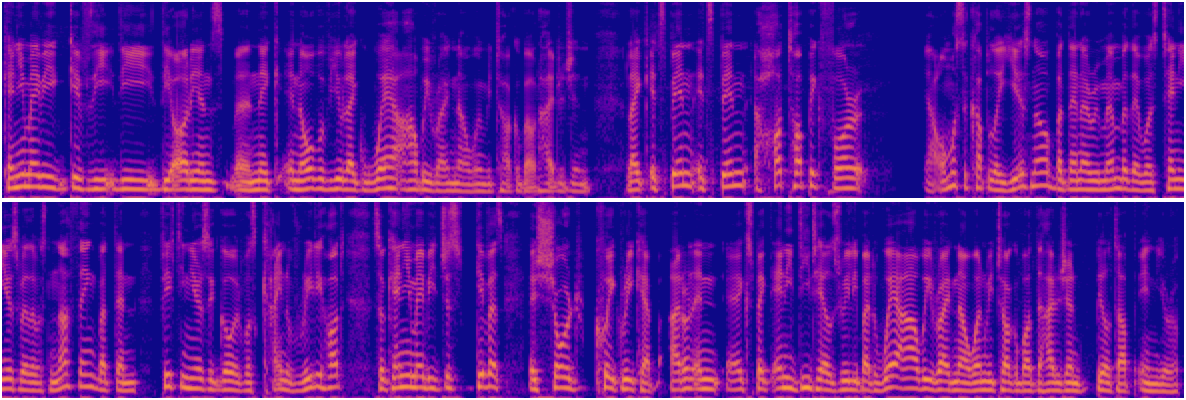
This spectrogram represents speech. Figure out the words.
can you maybe give the the the audience, uh, Nick, an overview? Like, where are we right now when we talk about hydrogen? Like, it's been it's been a hot topic for yeah, almost a couple of years now. But then I remember there was 10 years where there was nothing. But then 15 years ago, it was kind of really hot. So can you maybe just give us a short, quick recap? I don't expect any details really, but where are we right now when we talk about the hydrogen built up in Europe?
